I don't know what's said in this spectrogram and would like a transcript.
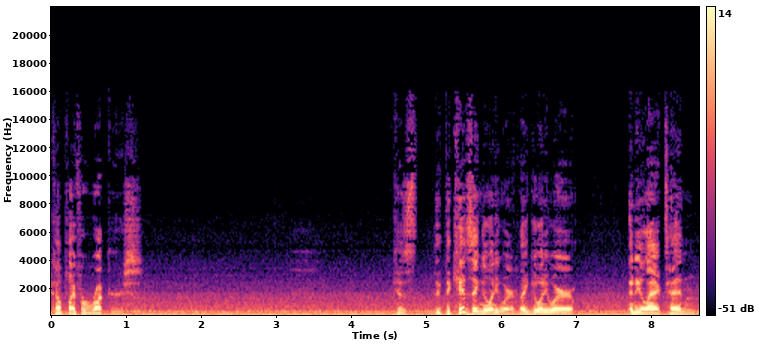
Come play for Rutgers. Because the, the, kids, they can go anywhere. They can go anywhere in the Atlantic 10.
